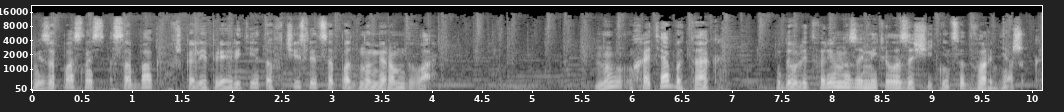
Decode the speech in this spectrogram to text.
Безопасность собак в шкале приоритетов числится под номером 2. Ну, хотя бы так, удовлетворенно заметила защитница дворняжек.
